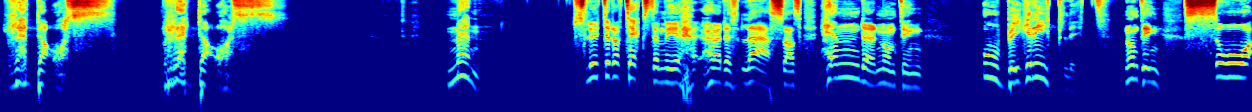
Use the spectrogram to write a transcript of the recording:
rädda oss, rädda oss. Men slutet av texten vi hörde läsas händer någonting obegripligt. Någonting så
